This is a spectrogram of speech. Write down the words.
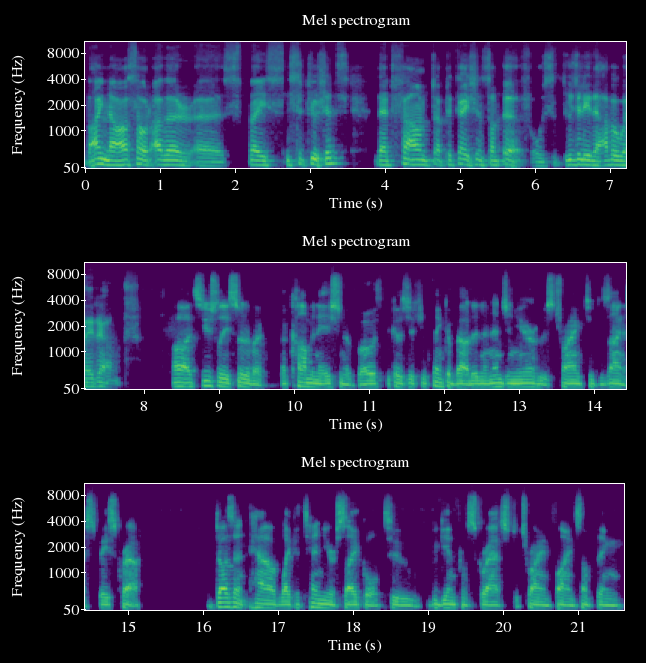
by NASA or other uh, space institutions that found applications on Earth, or is it usually the other way around? Uh, it's usually sort of a, a combination of both because if you think about it, an engineer who's trying to design a spacecraft doesn't have like a 10 year cycle to begin from scratch to try and find something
